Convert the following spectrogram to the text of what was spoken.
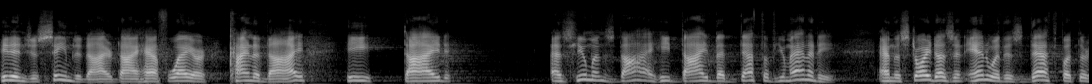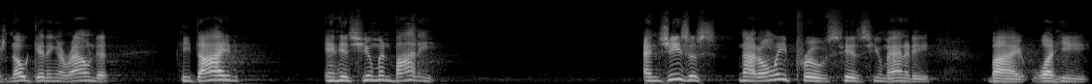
He didn't just seem to die or die halfway or kind of die. He died as humans die. He died the death of humanity. And the story doesn't end with his death, but there's no getting around it. He died in his human body. And Jesus not only proves his humanity by what he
